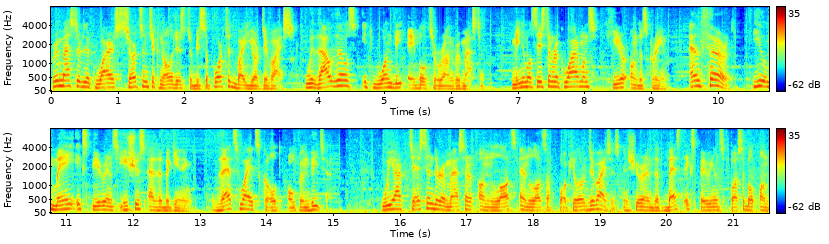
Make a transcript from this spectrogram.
Remastered requires certain technologies to be supported by your device. Without those, it won't be able to run Remastered. Minimal system requirements here on the screen. And third, you may experience issues at the beginning. That's why it's called Open Beta. We are testing the remastered on lots and lots of popular devices, ensuring the best experience possible on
